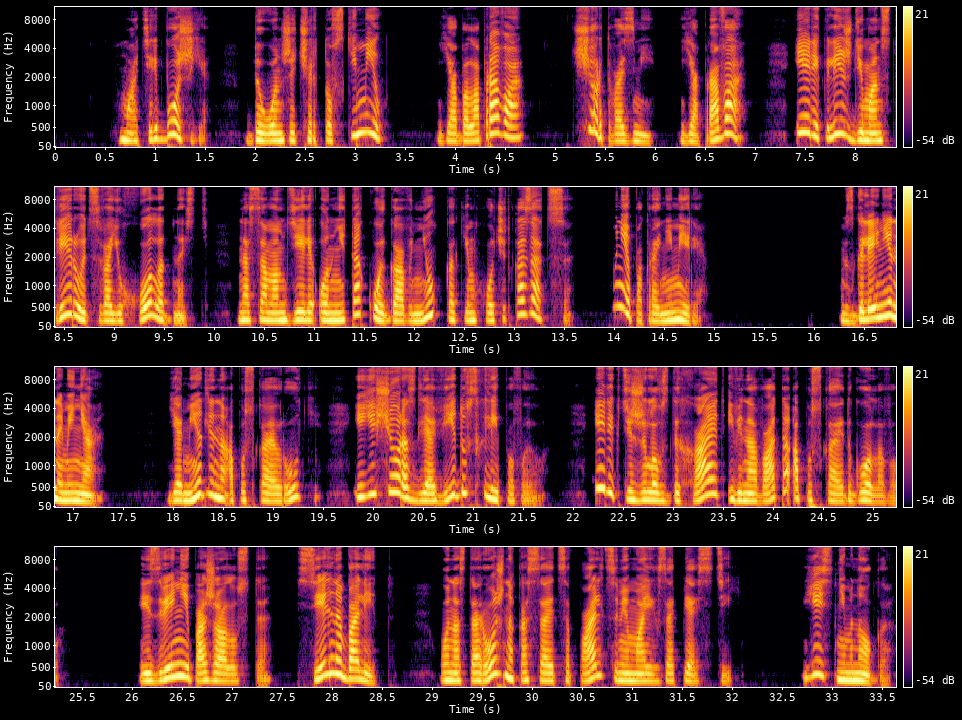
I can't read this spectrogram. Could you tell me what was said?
«Матерь Божья, да он же чертовски мил!» Я была права. Черт возьми, я права. Эрик лишь демонстрирует свою холодность. На самом деле он не такой говнюк, каким хочет казаться. Мне, по крайней мере. Взгляни на меня. Я медленно опускаю руки и еще раз для виду всхлипываю. Эрик тяжело вздыхает и виновато опускает голову. «Извини, пожалуйста. Сильно болит?» Он осторожно касается пальцами моих запястий. «Есть немного».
